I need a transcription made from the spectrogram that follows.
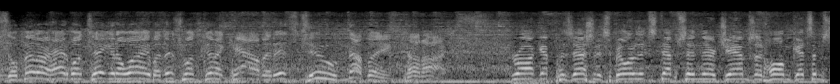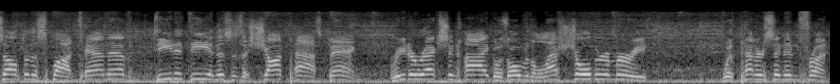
So Miller had one taken away, but this one's going to count, and it's 2 nothing Canucks. Draw, get possession. It's Miller that steps in there, jams it home, gets himself to the spot. Tanev, D to D, and this is a shot pass. Bang. Redirection high, goes over the left shoulder of Murray with Pettersson in front.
